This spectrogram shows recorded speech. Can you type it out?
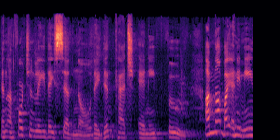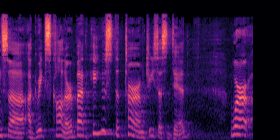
And unfortunately, they said no, they didn't catch any food. I'm not by any means a Greek scholar, but he used the term, Jesus did, where uh,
